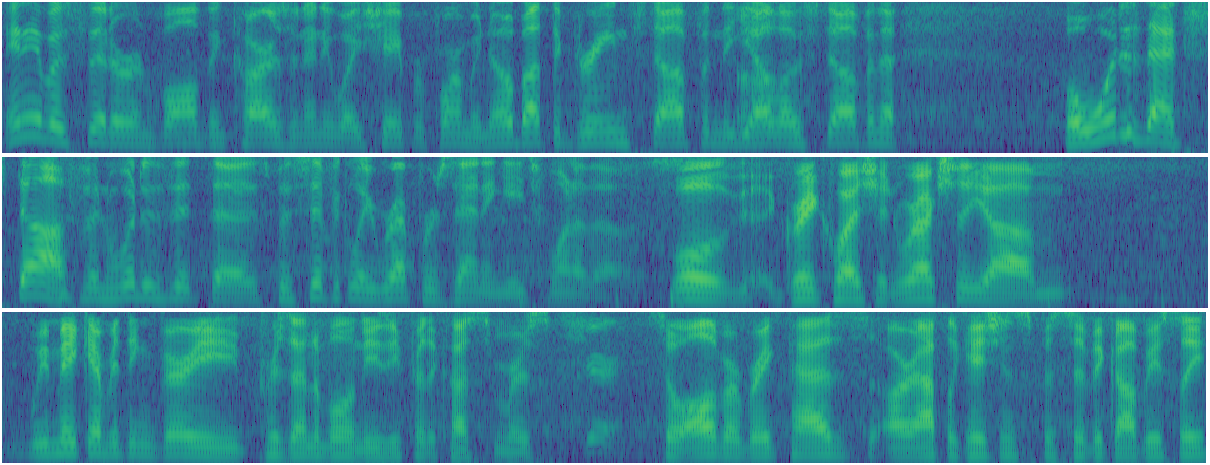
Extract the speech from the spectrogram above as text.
any of us that are involved in cars in any way, shape, or form, we know about the green stuff and the yellow stuff and the. But what is that stuff, and what is it uh, specifically representing each one of those? Well, great question. We're actually um, we make everything very presentable and easy for the customers. Sure. So all of our brake pads are application specific. Obviously,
